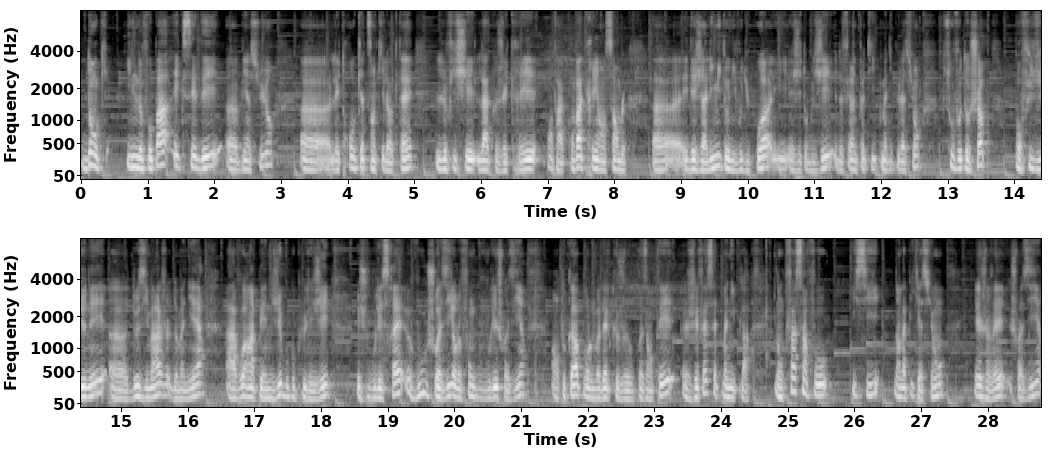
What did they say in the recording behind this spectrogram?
Donc, il ne faut pas excéder, euh, bien sûr, euh, les 3 ou 400 kilooctets. Le fichier là que j'ai créé, enfin qu'on va créer ensemble, euh, est déjà limite au niveau du poids et j'ai obligé de faire une petite manipulation sous Photoshop pour fusionner deux images de manière à avoir un PNG beaucoup plus léger je vous laisserai vous choisir le fond que vous voulez choisir. En tout cas, pour le modèle que je vais vous présenter, j'ai fait cette manip là. Donc face info, ici, dans l'application, et je vais choisir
